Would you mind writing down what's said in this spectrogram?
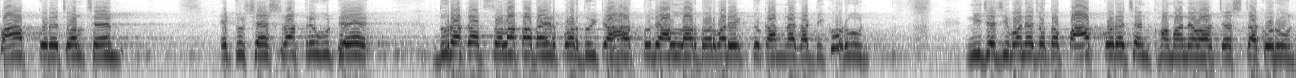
পাপ করে চলছেন। একটু শেষ রাত্রে উঠে দুরাকাত সলাত আদায়ের পর দুইটা হাত তুলে আল্লাহর দরবারে একটু কান্নাকাটি করুন। নিজে জীবনে যত পাপ করেছেন ক্ষমা নেওয়ার চেষ্টা করুন।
